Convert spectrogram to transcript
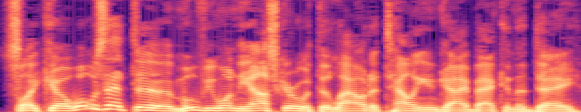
It's like uh, what was that uh, movie won the Oscar with the loud Italian guy back in the day?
